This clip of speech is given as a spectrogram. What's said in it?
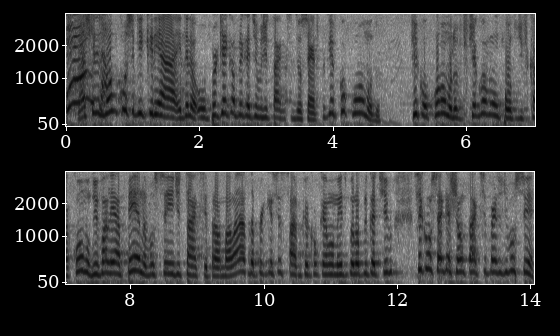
É, eu acho que eles então. vão conseguir criar, entendeu? O porquê que o aplicativo de táxi deu certo? Porque ficou cômodo. Ficou cômodo, chegou a um ponto de ficar cômodo e valer a pena você ir de táxi para balada, porque você sabe que a qualquer momento pelo aplicativo você consegue achar um táxi perto de você.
